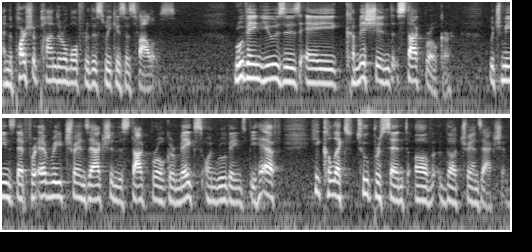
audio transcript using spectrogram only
and the Parsha Ponderable for this week is as follows. Ruvain uses a commissioned stockbroker, which means that for every transaction the stockbroker makes on Ruvain's behalf, he collects 2% of the transaction.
